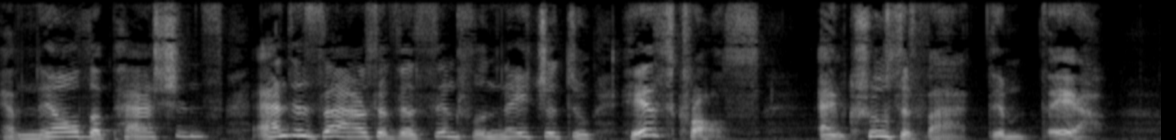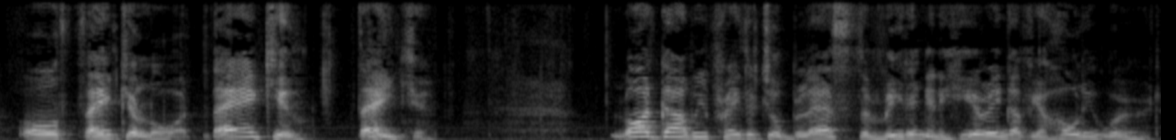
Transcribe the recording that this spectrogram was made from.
have nailed the passions and desires of their sinful nature to his cross and crucified them there. Oh, thank you, Lord. Thank you. Thank you. Lord God, we pray that you'll bless the reading and hearing of your holy word.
